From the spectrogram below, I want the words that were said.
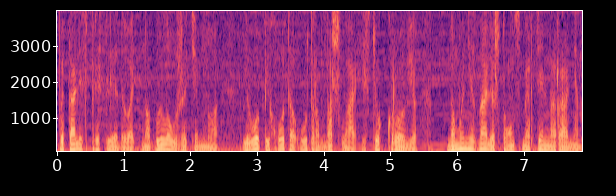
Пытались преследовать, но было уже темно. Его пехота утром нашла, истек кровью, но мы не знали, что он смертельно ранен.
